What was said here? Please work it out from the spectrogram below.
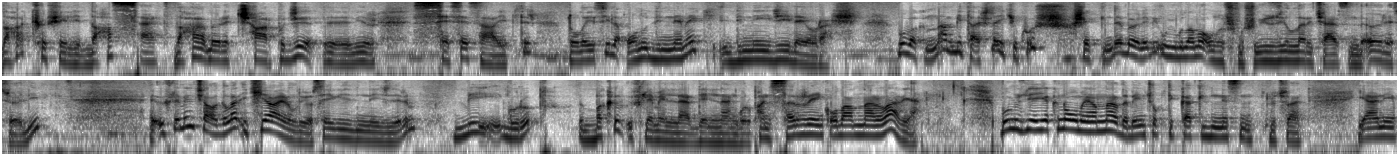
daha köşeli, daha sert, daha böyle çarpıcı e, bir sese sahiptir. Dolayısıyla onu dinlemek dinleyiciyi de yorar. Bu bakımdan bir taşla iki kuş şeklinde böyle bir uygulama oluşmuş yüzyıllar içerisinde öyle söyleyeyim. E, üflemeli çalgılar ikiye ayrılıyor sevgili dinleyicilerim. Bir grup bakır üflemeliler denilen grup. Hani sarı renk olanlar var ya. Bu müziğe yakın olmayanlar da beni çok dikkatli dinlesin lütfen. Yani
